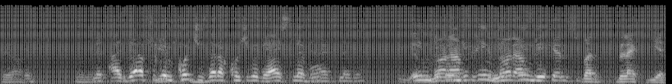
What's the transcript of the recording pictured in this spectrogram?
they are. Yes. Black are the African Yes. coaches that are coaching at the highest level? highest level? Yeah, In the- not in the- African, in the- not in the- Africans, but black. Yes.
